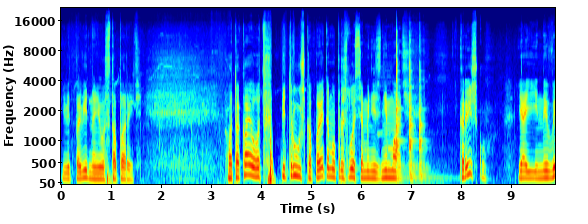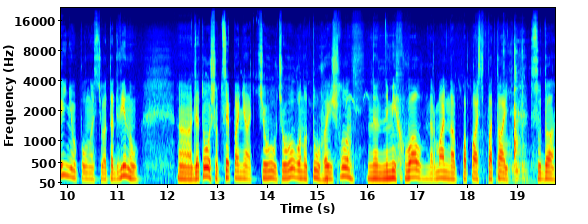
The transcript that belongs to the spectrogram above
і відповідно його стопорить. Отака от петрушка, поэтому прийшлося мені знімати кришку. Я її не вийняв повністю, отодвинув. Для того, щоб це поняти, чого, чого воно туго йшло. Не, не міг вал нормально попасть в потай сюди,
